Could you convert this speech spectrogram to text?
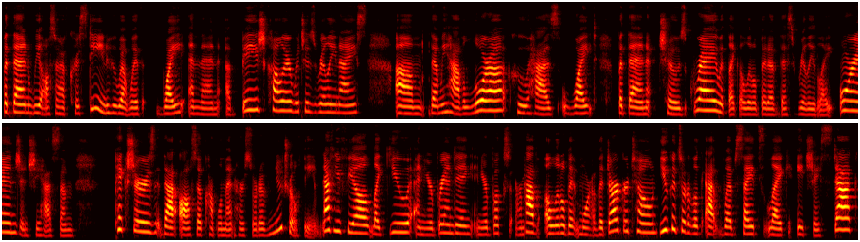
But then we also have Christine who went with white and then a beige color, which is really nice. Um, then we have Laura who has white, but then chose gray with like a little bit of this really light orange and she has some pictures that also complement her sort of neutral theme. Now, if you feel like you and your branding and your books are, have a little bit more of a darker tone, you could sort of look at websites like HJ Stack,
